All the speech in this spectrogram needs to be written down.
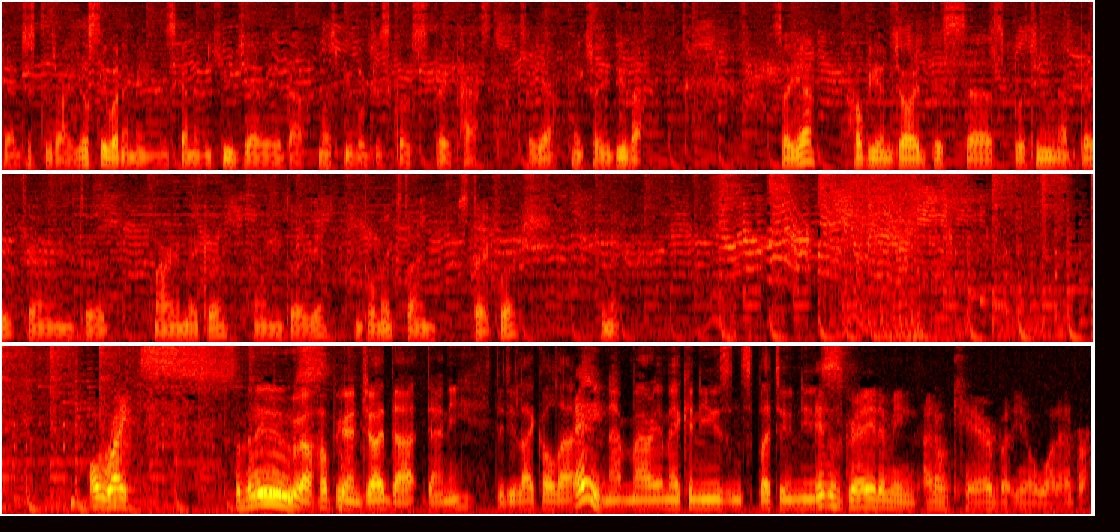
yeah, just to the right. You'll see what I mean. There's kind of a huge area that most people just go straight past. So yeah, make sure you do that. So yeah, hope you enjoyed this uh, Splatoon update and uh, Mario Maker. And uh, yeah, until next time, stay fresh. Good All right. So the news. Ooh, I hope you enjoyed that, Danny. Did you like all that? Hey. Mario Maker news and Splatoon news. It was great. I mean, I don't care, but you know, whatever.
